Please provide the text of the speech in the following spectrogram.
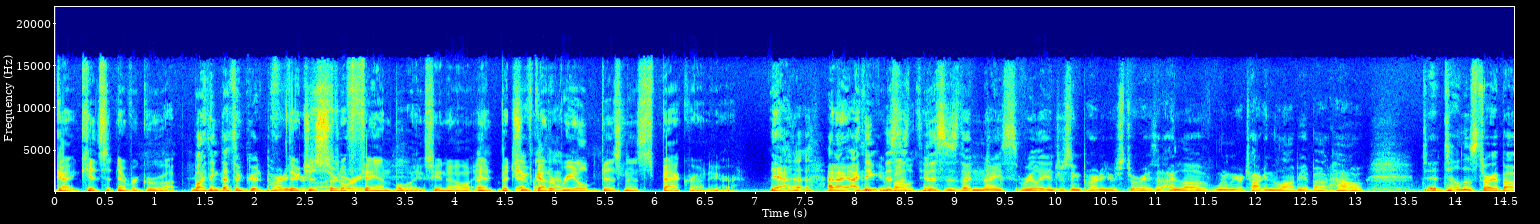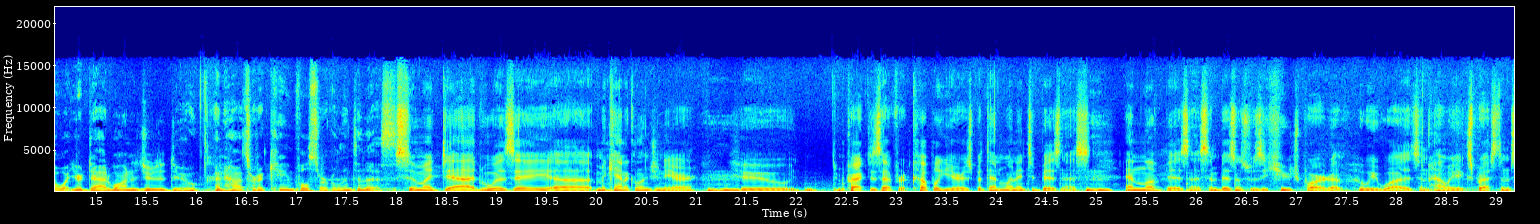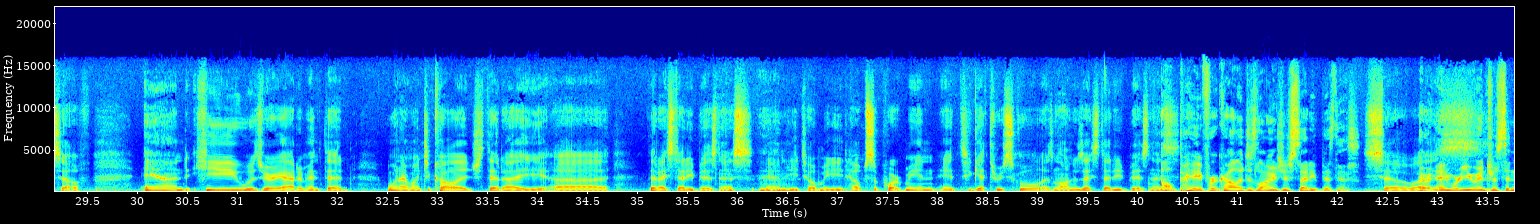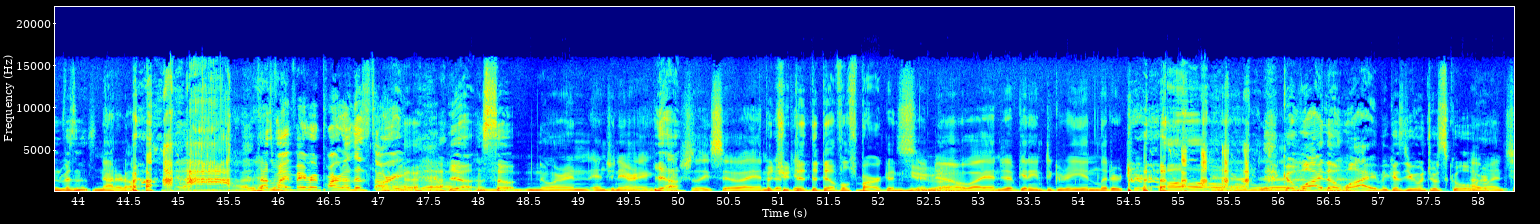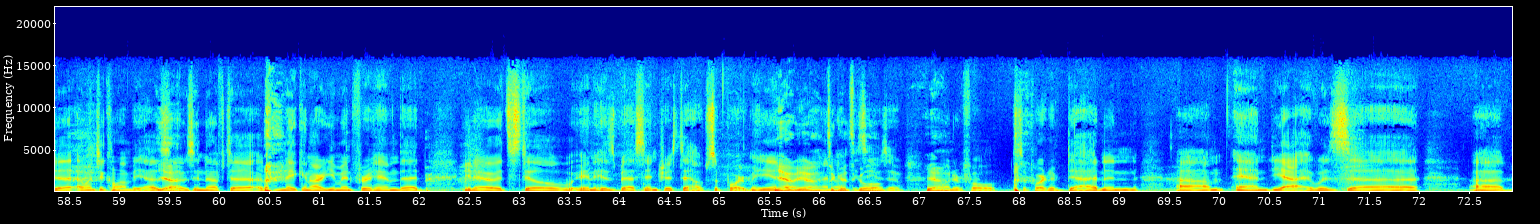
guy, kids that never grew up. well, I think that's a good part of They're your just sort story. of fanboys, you know. And but you've got a real business background here. Yeah, and I, I think this both, is yeah. this is the nice, really interesting part of your story. Is that I love when we were talking in the lobby about how. t- Tell the story about what your dad wanted you to do and how it sort of came full circle into this. So my dad was a uh, mechanical engineer who practiced that for a couple years, but then went into business and loved business. And business was a huge part of who he was and how he expressed himself. And he was very adamant that when I went to college, that I uh, that I study business, and he told me he'd help support me in, in, to get through school as long as I studied business. I'll pay for college as long as you study business. so uh, and were you interested in business? Not at all. That's my favorite part of the story. yeah. So nor in engineering, Yeah. actually. So I ended But up you get- did the devil's bargain. So You, uh, no, I ended up getting a degree in literature. oh, And, uh, why though? Why? Because you went to a school I went to I went to Columbia, so Yeah. it was enough to uh, make an argument for him that you know it's still in his best interest to help support me. And, Yeah, yeah, it's a good He school. a Yeah. wonderful, supportive dad, and um, and yeah, it was. Uh, uh,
